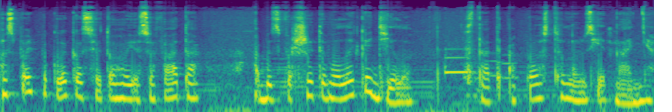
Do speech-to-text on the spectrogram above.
Господь покликав святого Йосифата, аби звершити велике діло стати апостолом з'єднання.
